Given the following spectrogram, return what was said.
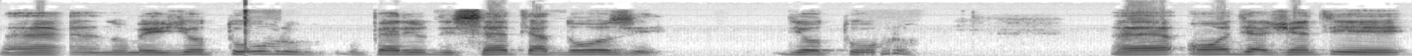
né, no mês de outubro, no período de 7 a 12 de outubro, é, onde a gente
